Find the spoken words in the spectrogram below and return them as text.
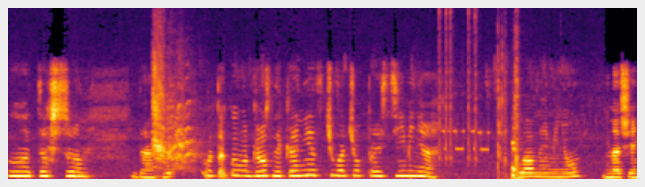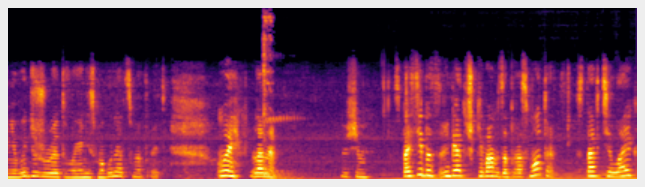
Вот, так что, да, вот, вот такой вот грустный конец, чувачок, прости меня. Главное меню, иначе я не выдержу этого, я не смогу на это смотреть. Ой, ладно. В общем, спасибо, ребятушки, вам за просмотр. Ставьте лайк.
